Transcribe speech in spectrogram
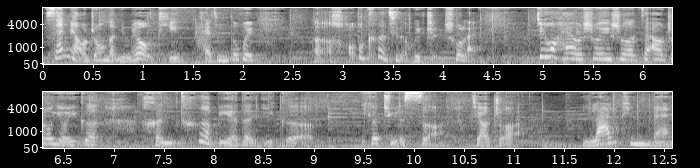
三秒钟的，你没有停，孩子们都会。呃，毫不客气的会指出来。最后还要说一说，在澳洲有一个很特别的一个一个角色，叫做 Lollipop Man，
